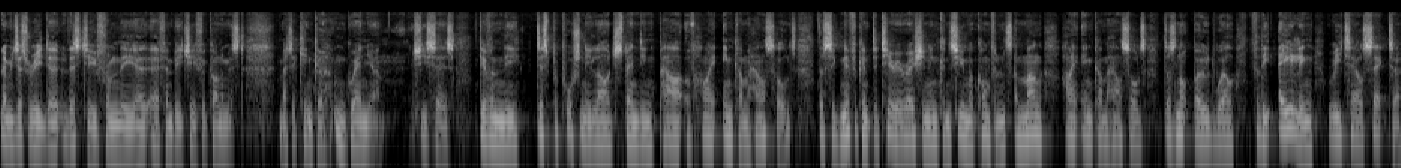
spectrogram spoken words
Let me just read uh, this to you from the uh, FNB chief economist, Matikinca-Ngwenya. She says, given the disproportionately large spending power of high income households, the significant deterioration in consumer confidence among high income households does not bode well for the ailing retail sector.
